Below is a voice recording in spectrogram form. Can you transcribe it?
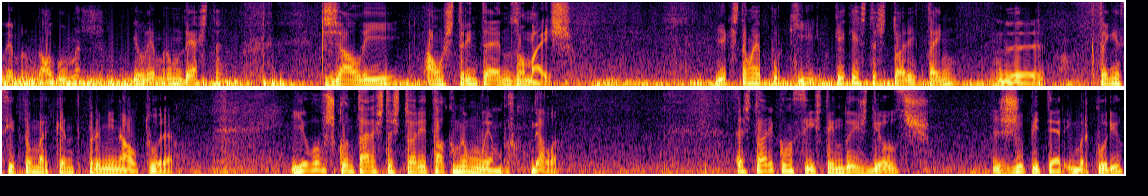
Lembro-me de algumas e lembro-me desta que já li há uns 30 anos ou mais. E a questão é porquê? O que é que esta história tem de, que tenha sido tão marcante para mim na altura? E eu vou-vos contar esta história tal como eu me lembro dela. A história consiste em dois deuses, Júpiter e Mercúrio,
